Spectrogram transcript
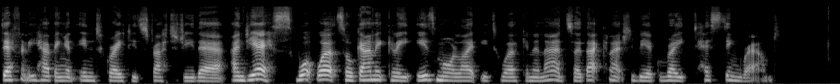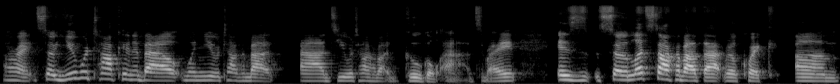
definitely having an integrated strategy there. And yes, what works organically is more likely to work in an ad. So that can actually be a great testing ground. All right. So you were talking about when you were talking about ads, you were talking about Google ads, right? Is so let's talk about that real quick. Um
